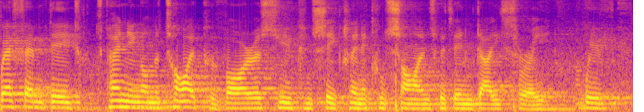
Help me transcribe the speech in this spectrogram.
With FMD, depending on the type of virus, you can see clinical signs within day three. With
